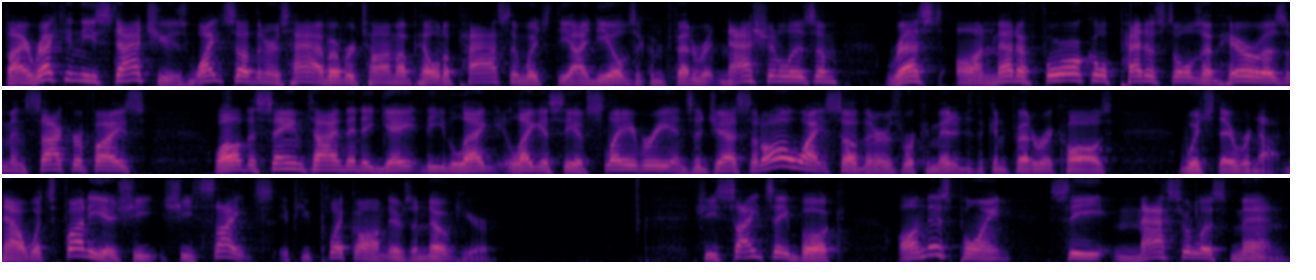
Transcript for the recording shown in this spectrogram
By erecting these statues, white Southerners have over time upheld a past in which the ideals of Confederate nationalism rest on metaphorical pedestals of heroism and sacrifice while at the same time they negate the leg- legacy of slavery and suggest that all white Southerners were committed to the Confederate cause, which they were not. Now, what's funny is she she cites, if you click on, there's a note here. She cites a book on this point. See Masterless Men.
